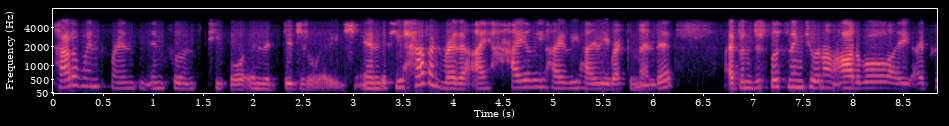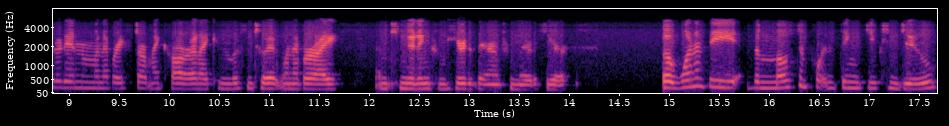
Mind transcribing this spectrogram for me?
How to Win Friends and Influence People in the Digital Age. And if you haven't read it, I highly, highly, highly recommend it. I've been just listening to it on Audible. I, I put it in whenever I start my car, and I can listen to it whenever I am commuting from here to there and from there to here. But one of the, the most important things you can do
